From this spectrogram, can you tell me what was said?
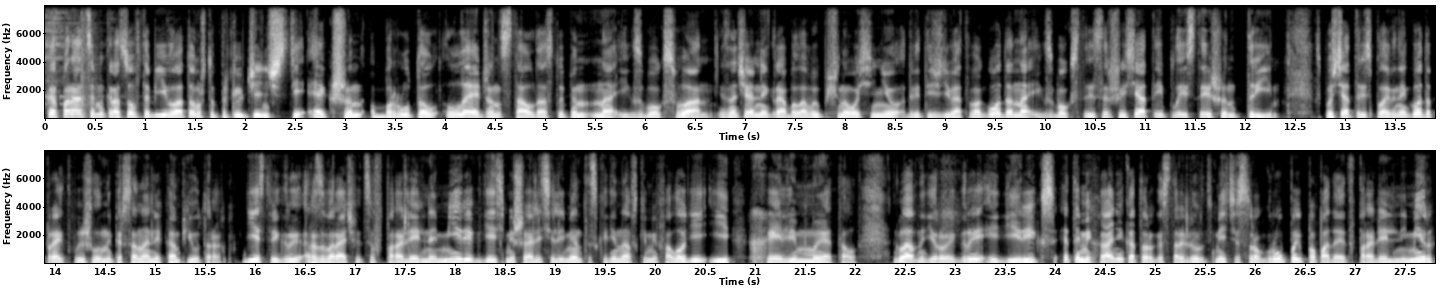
Корпорация Microsoft объявила о том, что приключенческий экшен Brutal Legend стал доступен на Xbox One. Изначально игра была выпущена осенью 2009 года на Xbox 360 и PlayStation 3. Спустя три с половиной года проект вышел на персональных компьютерах. Действие игры разворачивается в параллельном мире, где смешались элементы скандинавской мифологии и хэви-метал. Главный герой игры Эдди Рикс — это механик, который гастролирует вместе с рок-группой, попадает в параллельный мир,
